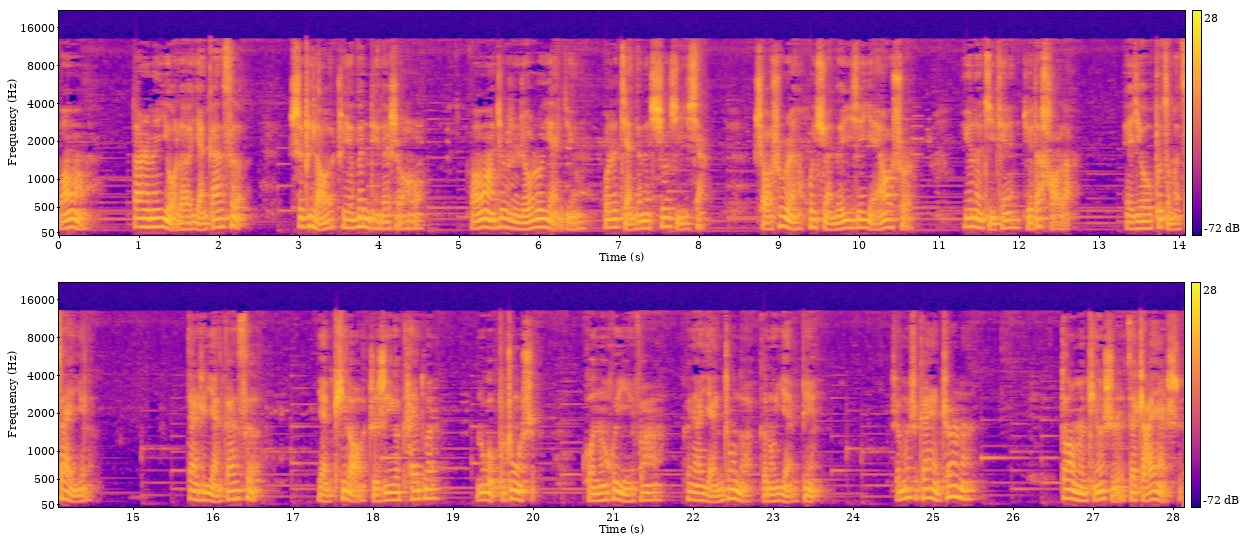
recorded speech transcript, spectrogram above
往往，当人们有了眼干涩、视疲劳这些问题的时候，往往就是揉揉眼睛或者简单的休息一下。少数人会选择一些眼药水，用了几天觉得好了，也就不怎么在意了。但是眼干涩、眼疲劳只是一个开端，如果不重视，可能会引发更加严重的各种眼病。什么是干眼症呢？当我们平时在眨眼时，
